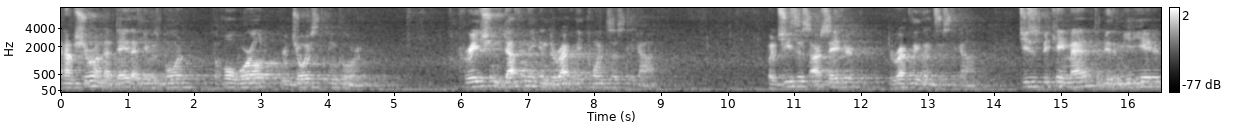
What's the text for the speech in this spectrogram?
And I'm sure on that day that he was born, the whole world rejoiced in glory. Creation definitely and directly points us to God. But Jesus, our Savior, directly links us to God. Jesus became man to be the mediator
